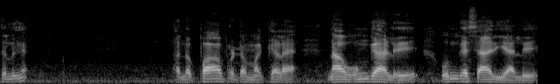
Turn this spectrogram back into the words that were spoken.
சொல்லுங்கள் அந்த பாவப்பட்ட மக்களை நான் உங்கள் ஆள் உங்கள் சாதி ஆள்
